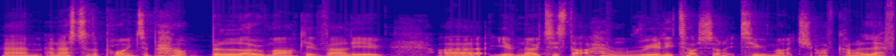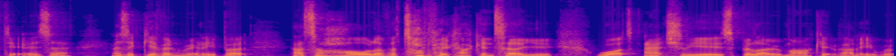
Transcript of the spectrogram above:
um, and as to the point about below market value, uh, you've noticed that I haven't really touched on it too much. I've kind of left it as a as a given, really. But that's a whole other topic. I can tell you what actually is below market value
